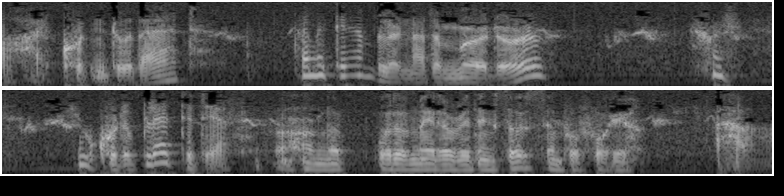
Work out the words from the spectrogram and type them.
I couldn't do that. I'm a gambler, not a murderer. You could have bled to death. Oh, that would have made everything so simple for you. Ah,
